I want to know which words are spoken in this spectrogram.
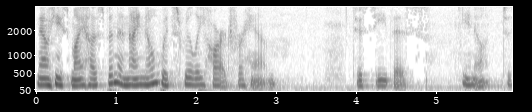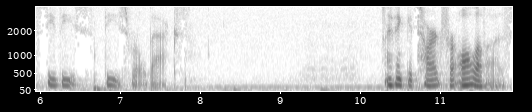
Now he's my husband, and I know it's really hard for him to see this, you know, to see these, these rollbacks. I think it's hard for all of us,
